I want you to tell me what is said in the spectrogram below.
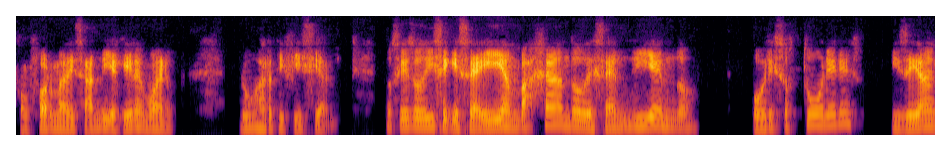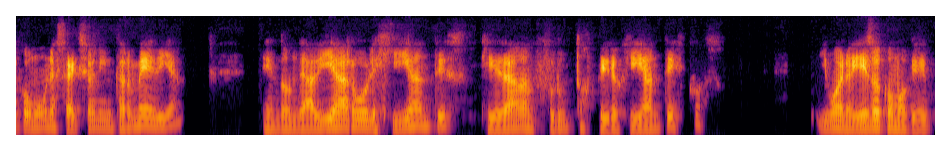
con forma de sandía, que eran, bueno, luz artificial. Entonces eso dice que seguían bajando, descendiendo por esos túneles y llegaban como una sección intermedia en donde había árboles gigantes que daban frutos pero gigantescos. Y bueno, y eso como que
